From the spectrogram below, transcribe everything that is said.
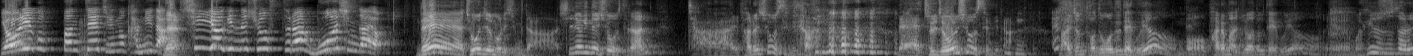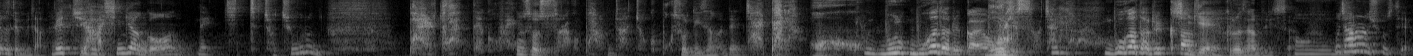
17번째 질문 갑니다. 네. 실력 있는 쇼호스트란 무엇인가요? 네, 좋은 질문이십니다. 실력 있는 쇼호스트란 잘 파는 쇼호스트입니다. 매출 좋은 쇼호스트입니다. 말 좀 더듬어도 되고요. 뭐 발음 안 좋아도 되고요. 예, 뭐 횡설수설 해도 됩니다. 매출이. 야, 신기한 건 네. 진짜 저 친구는 말도 안 되고 횡설수설하고 발음도 안 좋고 목소리도 이상한데 잘 팔아. 뭐, 뭐가 다를까요? 모르겠어. 잘 팔아요. 뭐가 다를까? 신기해. 그런 사람들이 있어요. 어, 뭐 잘하는 쇼호스트예요.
